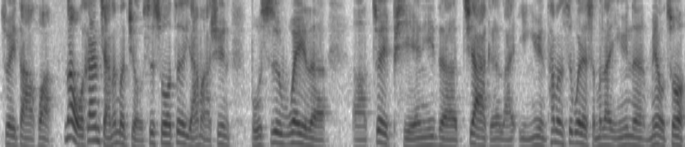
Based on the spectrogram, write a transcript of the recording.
最大化。那我刚刚讲那么久，是说这个亚马逊不是为了啊最便宜的价格来营运，他们是为了什么来营运呢？没有错，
